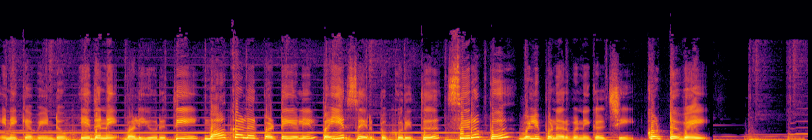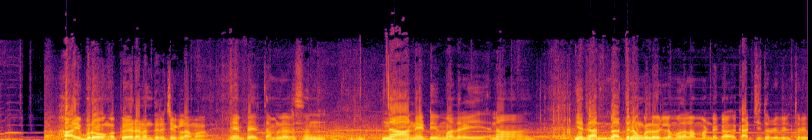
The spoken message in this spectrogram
இணைக்க வேண்டும். இதனை வலியுறுத்தி வாக்காளர் பட்டியலில் பெயர் சேர்ப்பு குறித்து சிறப்பு விழிப்புணர்வு நிகழ்ச்சி. கொட்டுவை. ஹாய் ப்ரோ உங்கள் பேர் என்ன தெரிஞ்சுக்கலாமா? என் பேர் தமிழரசன். நான் நேட்டிவ் மதுரை நான் இங்கே தான் முதலாம் ஆண்டு காட்சி தொழில் துறை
